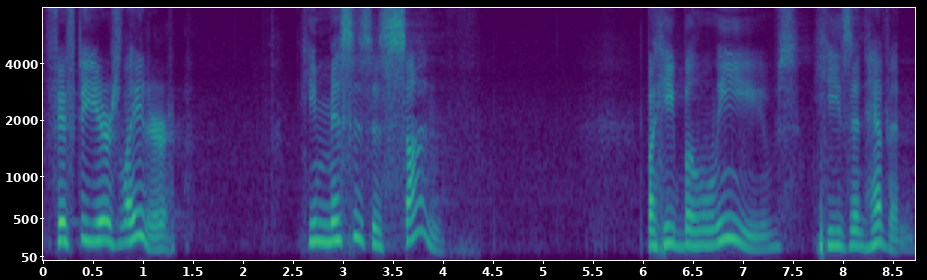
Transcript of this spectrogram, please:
50 years later, he misses his son, but he believes he's in heaven,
